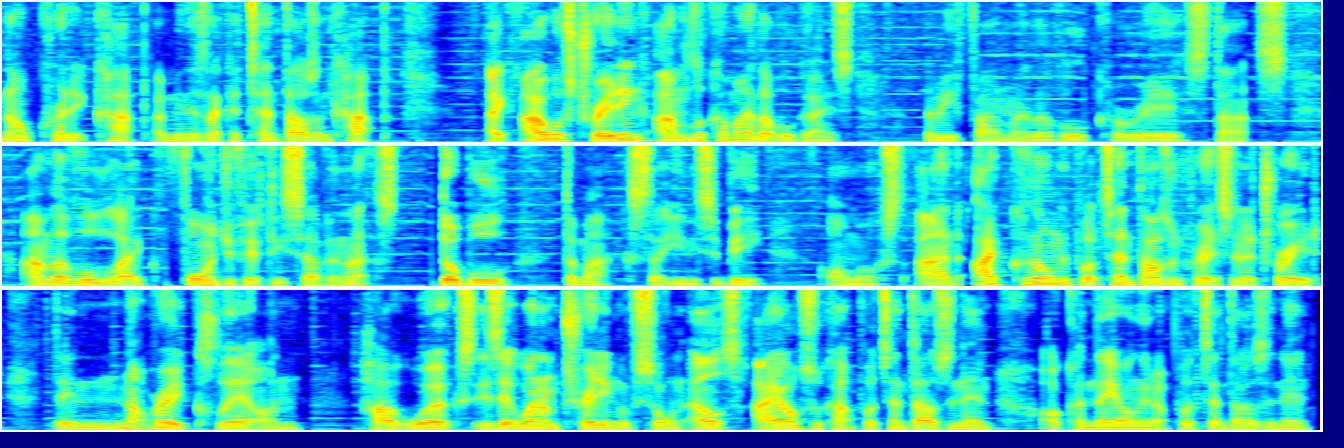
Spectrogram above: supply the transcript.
no credit cap. I mean, there's like a 10,000 cap. Like I was trading. I'm look at my level, guys. Let me find my level career stats. I'm level like 457. That's double the max that you need to be almost. And I could only put 10,000 credits in a trade. They're not very clear on how it works. Is it when I'm trading with someone else, I also can't put 10,000 in, or can they only not put 10,000 in?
